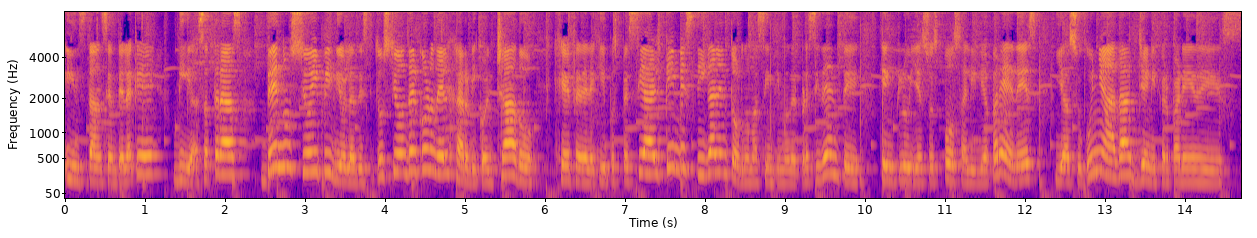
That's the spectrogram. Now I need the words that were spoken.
instancia ante la que, días atrás, denunció y pidió la destitución del coronel Harvey Colchado, jefe del equipo especial que investiga el entorno más íntimo del presidente, que incluye a su esposa Lilia Paredes y a su cuñada Jennifer Paredes.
